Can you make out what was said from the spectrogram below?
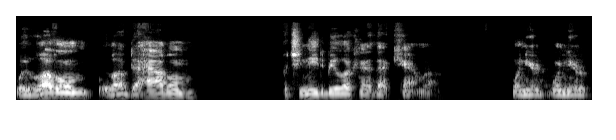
We love them. We love to have them but you need to be looking at that camera when you're when you're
